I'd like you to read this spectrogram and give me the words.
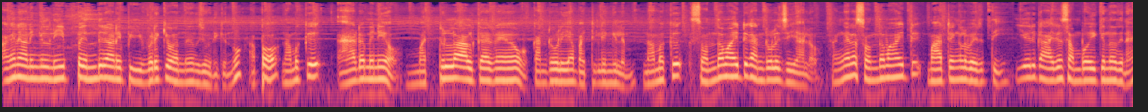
അങ്ങനെയാണെങ്കിൽ നീ ഇപ്പൊ എന്തിനാണ് ഇപ്പൊ ഇവിടേക്ക് വന്നതെന്ന് ചോദിക്കുന്നു? അപ്പോ നമുക്ക് ആഡമിനെയോ മറ്റുള്ള ആൾക്കാരനെയോ കൺട്രോൾ ചെയ്യാൻ പറ്റില്ലെങ്കിലും നമുക്ക് സ്വന്തമായിട്ട് കൺട്രോൾ ചെയ്യാലോ. അങ്ങനെ സ്വന്തമായിട്ട് മാറ്റങ്ങൾ വരുത്തി ഈ ഒരു കാര്യം സംഭവിക്കുന്നതിനെ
